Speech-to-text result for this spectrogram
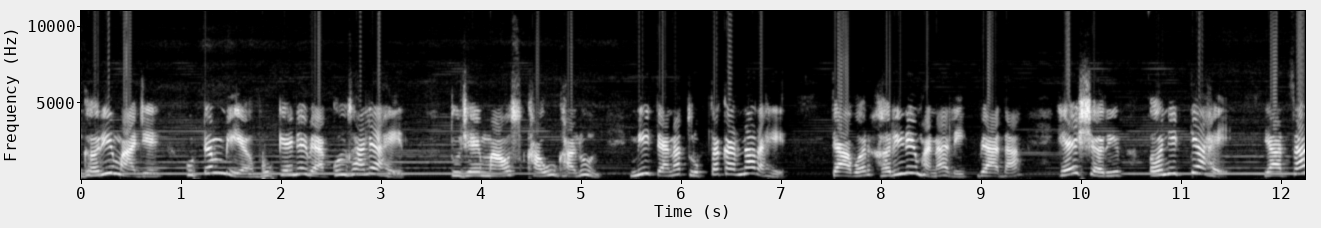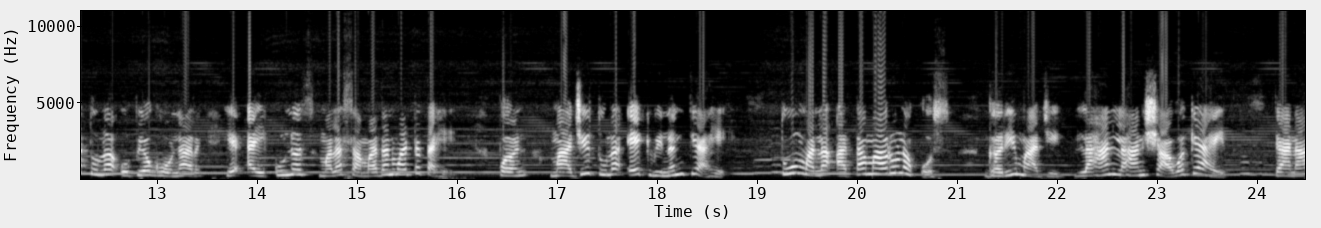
घरी माझे कुटुंबीय भुकेने व्याकुल झाले आहेत. तुझे मांस खाऊ घालून मी त्यांना तृप्त करणार आहे. त्यावर हरिणी म्हणाले व्याधा हे शरीर अनित्य आहे. याचा तुला उपयोग होणार हे ऐकूनच मला समाधान वाटत आहे. पण माझी तुला एक विनंती आहे. तू मला आता मारू नकोस. घरी माझी लहान लहान शावके आहेत. त्यांना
